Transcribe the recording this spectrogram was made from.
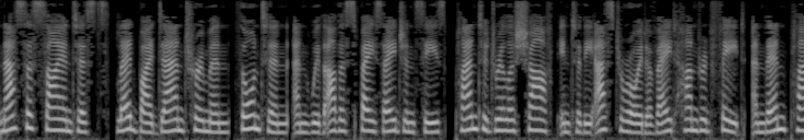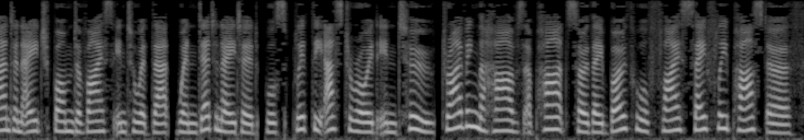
NASA scientists, led by Dan Truman Thornton and with other space agencies, plan to drill a shaft into the asteroid of 800 feet, and then plant an H-bomb device into it that, when detonated, will split the asteroid in two, driving the halves apart so they both will fly safely past Earth.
